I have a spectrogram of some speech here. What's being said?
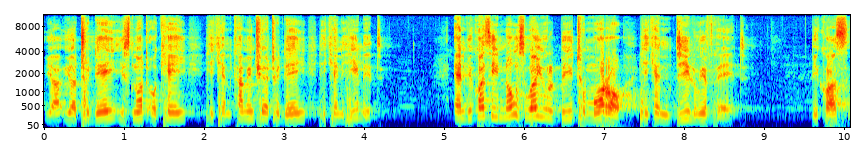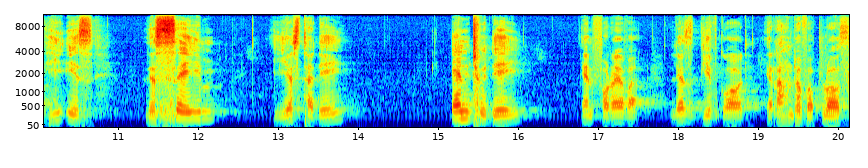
your, your today is not okay, He can come into your today, He can heal it. And because He knows where you will be tomorrow, He can deal with that. Because He is the same yesterday and today and forever. Let's give God a round of applause.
